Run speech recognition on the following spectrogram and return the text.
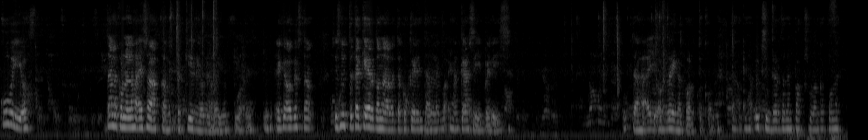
kuvio. Tällä koneella ei saakaan mitään kirjoneella juttuja tehty. Eikä oikeastaan, siis nyt tätä kertoneella, kokeilin tälle vaan ihan käsipelissä. Tämähän ei ole reikäkorttikone. Tämä on ihan yksinkertainen paksulankakone. 10:11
